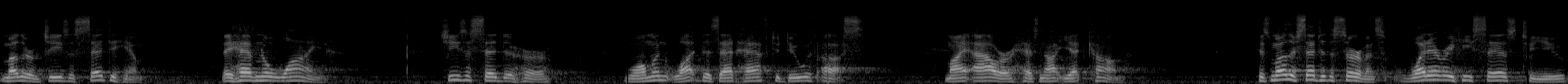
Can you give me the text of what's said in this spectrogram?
mother of Jesus said to him, They have no wine. Jesus said to her, Woman, what does that have to do with us? My hour has not yet come. His mother said to the servants, Whatever he says to you,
